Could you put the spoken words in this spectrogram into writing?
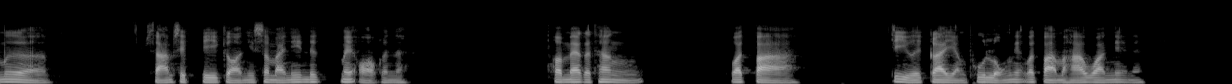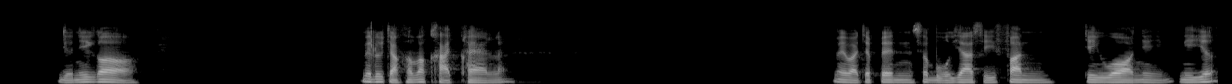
เมื่อสามสิบปีก่อนนี้สมัยนี้นึกไม่ออกแล้วนะพอแม้กระทั่งวัดป่า ที่อยู่ไกลๆอย่างภูหลงเนี่ยวัดป่ามหาวันเนี่ยนะเดี๋ยวนี้ก็ ไม่รู้จักคำว่าขาดแคลนแล้ว ไม่ว่าจะเป็นสบู่ยาสีฟัน จีวรนี่มีเยอะ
